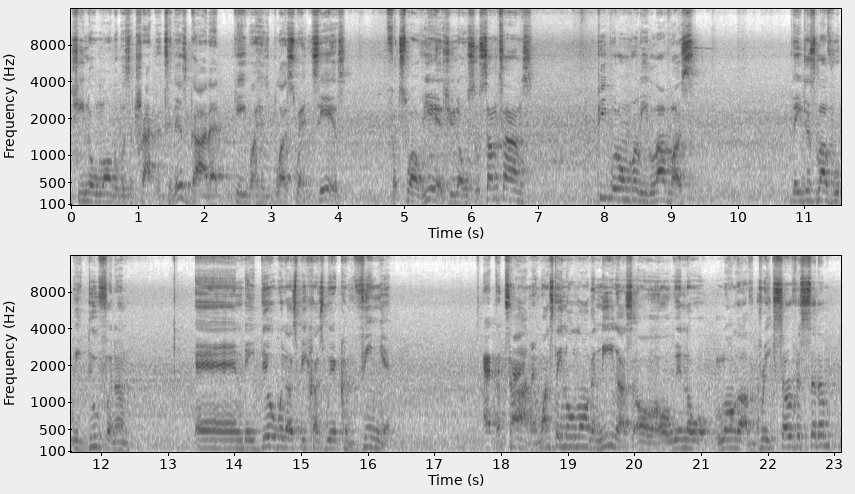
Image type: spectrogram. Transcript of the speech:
she no longer was attracted to this guy that gave her his blood, sweat, and tears for 12 years, you know. So sometimes people don't really love us. They just love what we do for them. And they deal with us because we're convenient at the time. And once they no longer need us or, we're no longer of great service to them,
